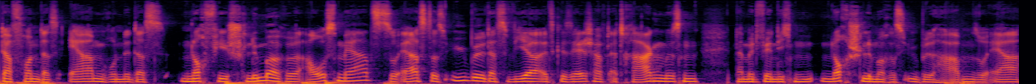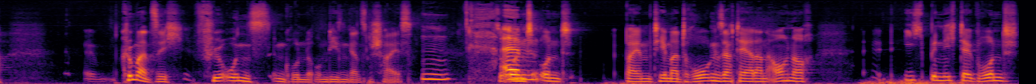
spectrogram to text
davon, dass er im Grunde das noch viel Schlimmere ausmerzt. Zuerst das Übel, das wir als Gesellschaft ertragen müssen, damit wir nicht ein noch schlimmeres Übel haben. So er äh, kümmert sich für uns im Grunde um diesen ganzen Scheiß. So, und, Ähm. und beim Thema Drogen sagt er ja dann auch noch, ich bin nicht der Grund,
